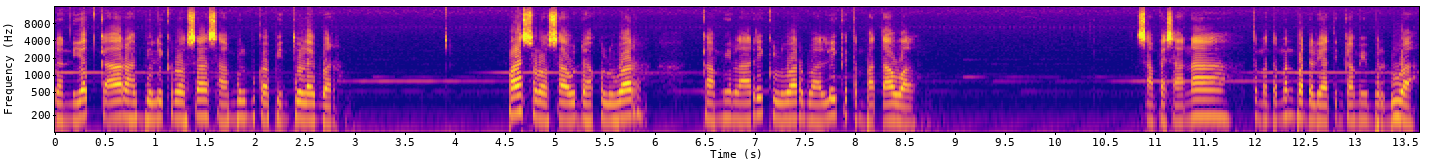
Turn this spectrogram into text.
dan lihat ke arah bilik Rosa sambil buka pintu lebar. Pas Rosa udah keluar kami lari keluar balik ke tempat awal. Sampai sana teman-teman pada liatin kami berdua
